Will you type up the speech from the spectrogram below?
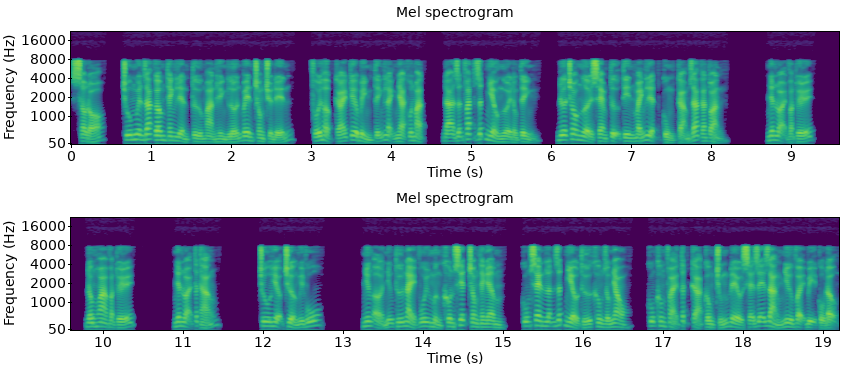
Sau đó, chu nguyên giác âm thanh liền từ màn hình lớn bên trong truyền đến, phối hợp cái kia bình tĩnh lạnh nhạt khuôn mặt, đã dẫn phát rất nhiều người đồng tình, đưa cho người xem tự tin mãnh liệt cùng cảm giác an toàn. Nhân loại và thuế. Đông hoa và thuế. Nhân loại tất thắng. Chu hiệu trưởng mỹ vũ nhưng ở những thứ này vui mừng khôn xiết trong thanh âm, cũng xen lẫn rất nhiều thứ không giống nhau, cũng không phải tất cả công chúng đều sẽ dễ dàng như vậy bị cổ động,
